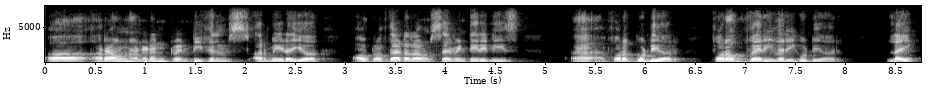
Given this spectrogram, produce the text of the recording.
uh, around 120 films are made a year. Out of that, around 70 release. Uh, for a good year, for a very, very good year, like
